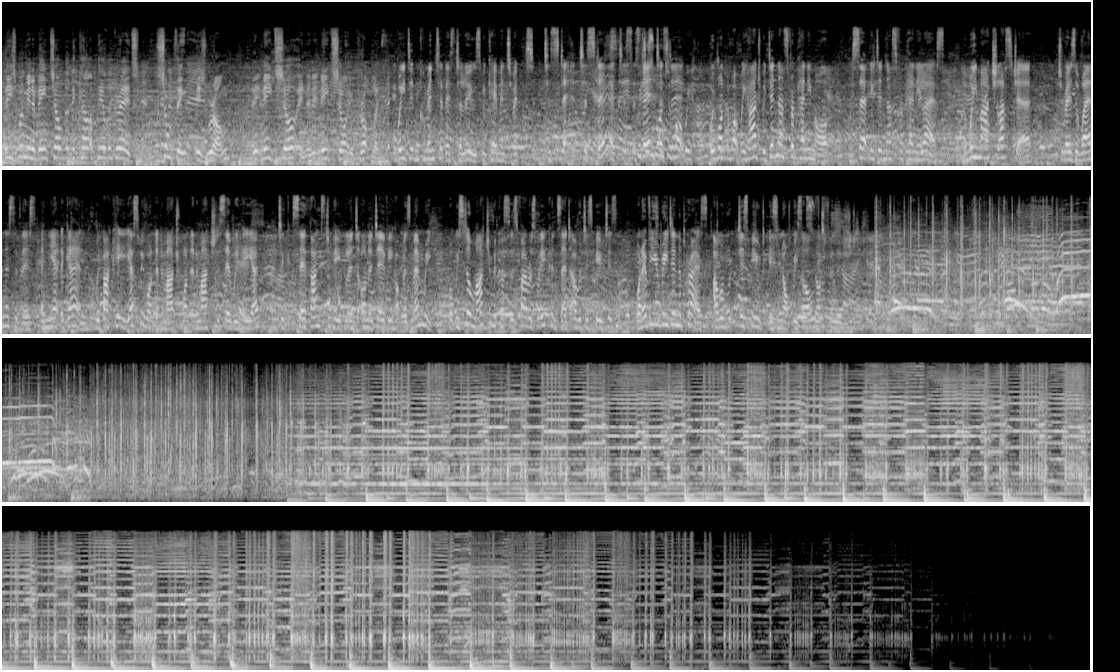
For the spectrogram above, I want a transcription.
these women are being told that they can't appeal the grades. Something is wrong and it needs sorting and it needs sorting properly. We didn't come into this to lose. We came into it to stay, to stay, to sustain, We just to wanted stay. what we had. We wanted what we had. We didn't ask for a penny more. We certainly didn't ask for a penny less. And we marched last year to raise awareness of this, and yet again, we're back here. Yes, we wanted a march. We wanted a march to say we're here, to say thanks to people and to honour Davey Hopper's memory. But we're still marching because, as far as we're concerned, our dispute isn't. Whatever you read in the press, our dispute is not resolved. It's not finished.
